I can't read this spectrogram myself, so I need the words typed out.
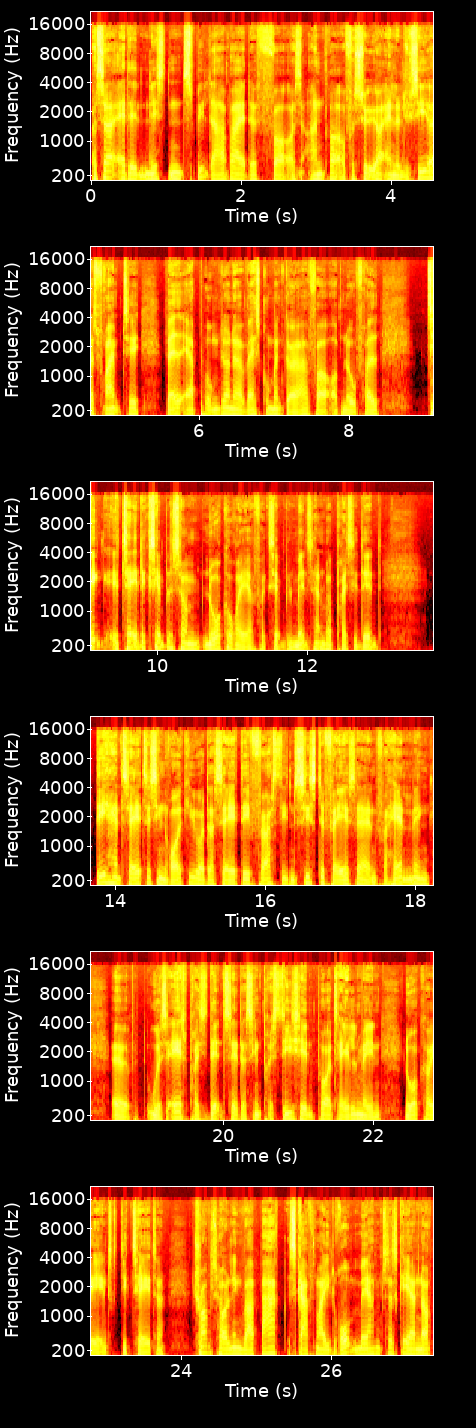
Og så er det næsten spildt arbejde for os andre at forsøge at analysere os frem til, hvad er punkterne, og hvad skulle man gøre for at opnå fred. Tænk, øh, tag et eksempel som Nordkorea for eksempel, mens han var præsident det han sagde til sin rådgiver, der sagde, det er først i den sidste fase af en forhandling. Øh, USA's præsident sætter sin prestige ind på at tale med en nordkoreansk diktator. Trumps holdning var, bare skaffe mig et rum med ham, så skal jeg nok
